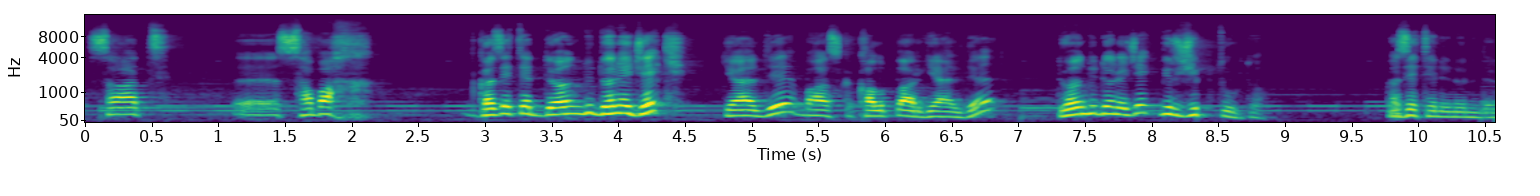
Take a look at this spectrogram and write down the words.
saat e, sabah gazete döndü dönecek. Geldi. Bazı kalıplar geldi. Döndü dönecek bir jip durdu. Gazetenin önünde.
